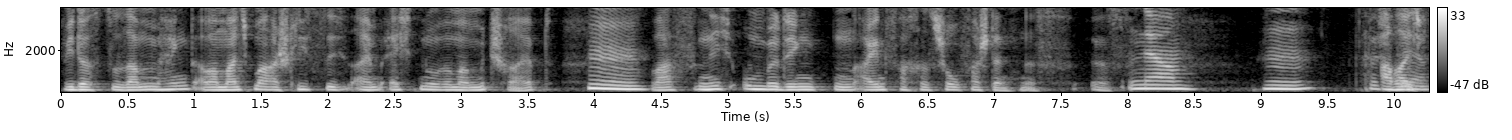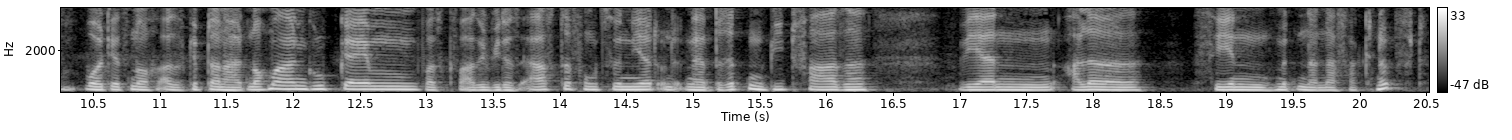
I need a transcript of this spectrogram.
wie das zusammenhängt. Aber manchmal erschließt sich es einem echt nur, wenn man mitschreibt, hm. was nicht unbedingt ein einfaches Showverständnis ist. Ja. Hm. Aber ich wollte jetzt noch, also es gibt dann halt nochmal ein Group Game, was quasi wie das erste funktioniert und in der dritten Beatphase werden alle Szenen miteinander verknüpft.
